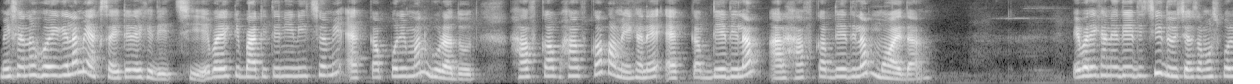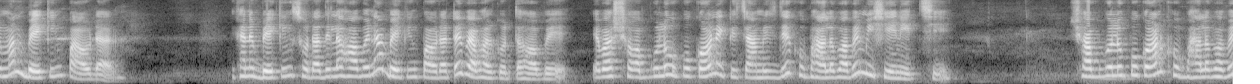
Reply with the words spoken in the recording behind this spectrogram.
মেশানো হয়ে গেলে আমি এক সাইডে রেখে দিচ্ছি। এবার একটি বাটিতে নিয়ে নিচ্ছি আমি এক কাপ পরিমাণ গুঁড়া দুধ। হাফ কাপ হাফ কাপ আমি এখানে এক কাপ দিয়ে দিলাম আর হাফ কাপ দিয়ে দিলাম ময়দা। এবার এখানে দিয়ে দিচ্ছি দুই চা চামচ পরিমাণ বেকিং পাউডার। এখানে বেকিং সোডা দিলে হবে না, বেকিং পাউডারটাই ব্যবহার করতে হবে। এবার সবগুলো উপকরণ একটি চামচ দিয়ে খুব ভালোভাবে মিশিয়ে নিচ্ছি। সবগুলো উপকরণ খুব ভালোভাবে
